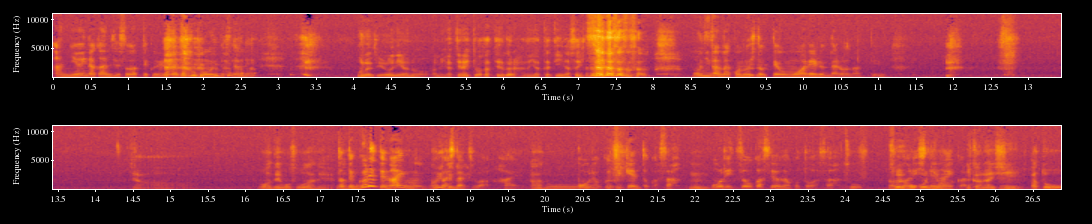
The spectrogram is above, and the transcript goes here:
アンニュイな感じで育ってくれるかと思うんですよね。同じようにあのあのやってないって分かってるからやったって言いなさいって。そうそうそう。鬼だなこの人って思われるんだろうなっていういやーまあでもそうだね。だってグレてないもん私たちは。はい。あのー暴力事件とかさうん。法律を犯すようなことはさそう。そういう方向にはいかないし、あと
